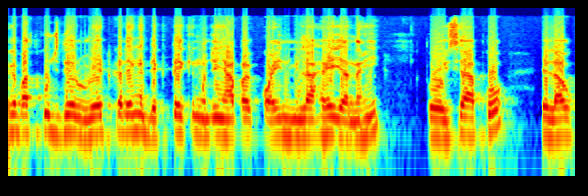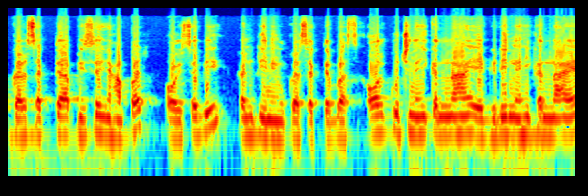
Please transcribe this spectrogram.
के बाद कुछ देर वेट करेंगे, देखते हैं कि मुझे यहाँ पर कॉइन मिला है या नहीं। तो इसे आपको अलाउ कर सकते हैं, आप इसे यहाँ पर और इसे भी कंटिन्यू कर सकते हैं। बस, और कुछ नहीं करना है एग्री नहीं करना है।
